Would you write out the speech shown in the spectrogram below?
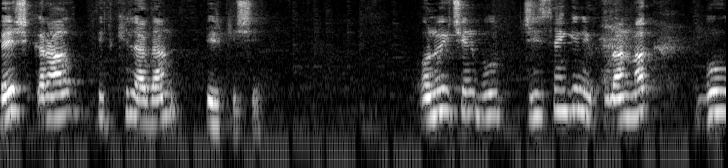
beş kral bitkilerden bir kişi. Onun için bu ginsengini kullanmak bu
